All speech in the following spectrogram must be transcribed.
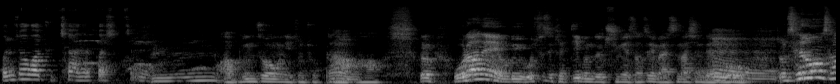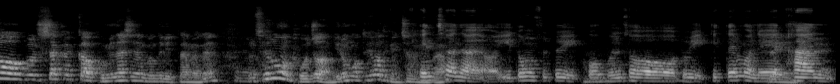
문서가 좋지 않을까 싶습니다. 음, 아 문서운이 좀 좋다. 음. 아, 그럼 올 한해 우리 54세 개띠분들 중에서 선생님 말씀하신 대로 음. 좀 새로운 사업을 시작할까 고민하시는 분들이 있다면은 좀 새로운 도전 이런 것도 해봐도 괜찮은 건가요? 괜찮아요. 이동수도 있고 문서도 있기 때문에 네. 단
